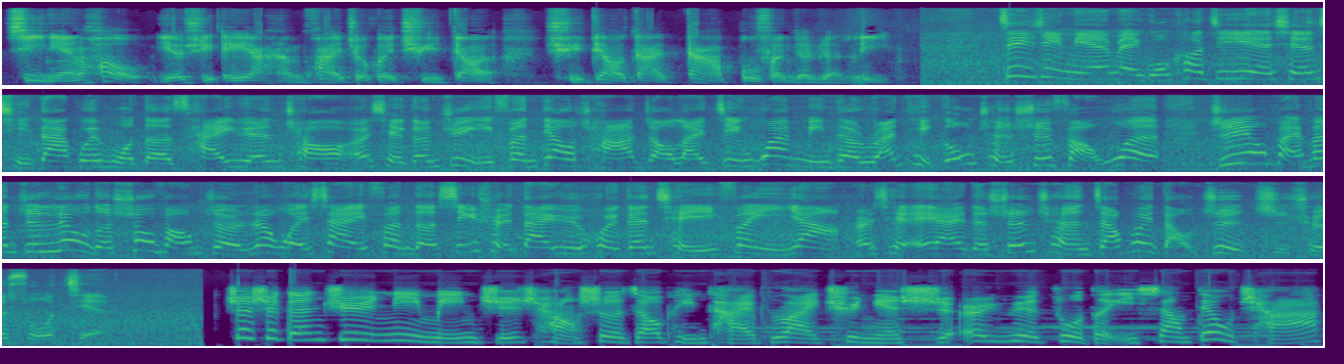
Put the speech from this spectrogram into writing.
几年后也许 AI 很快就会取掉取掉大大部分的人力。近几年，美国科技业掀起大规模的裁员潮，而且根据一份调查，找来近万名的软体工程师访问，只有百分之六的受访者认为下一份的薪水待遇会跟前一份一样，而且 AI 的生成将会导致职缺缩减。这是根据匿名职场社交平台 Blind 去年十二月做的一项调查，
